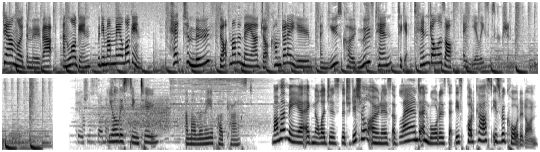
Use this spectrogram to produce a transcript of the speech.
Download the Move app and log in with your Mamamia login. Head to move.mamamia.com.au and use code MOVE10 to get $10 off a yearly subscription. You're listening to a Mamamia podcast. Mamamia acknowledges the traditional owners of land and waters that this podcast is recorded on.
